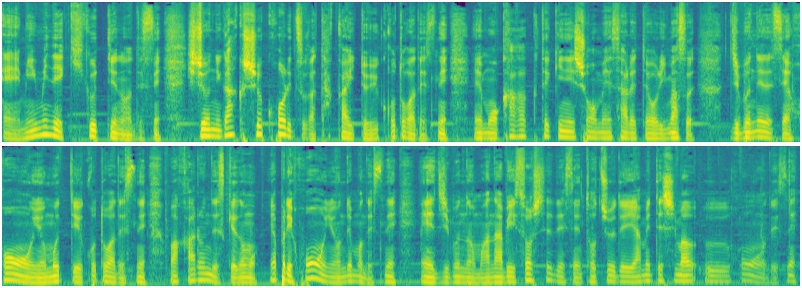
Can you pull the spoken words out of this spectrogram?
えー、耳で聞くっていうのはですね、非常に学習効率が高いということがですね、えー、もう科学的に証明されております。自分でですね、本を読むっていうことはですね、わかるんですけども、やっぱり本を読んでもですね、えー、自分の学び、そしてですね、途中でやめてしまう本をですね、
